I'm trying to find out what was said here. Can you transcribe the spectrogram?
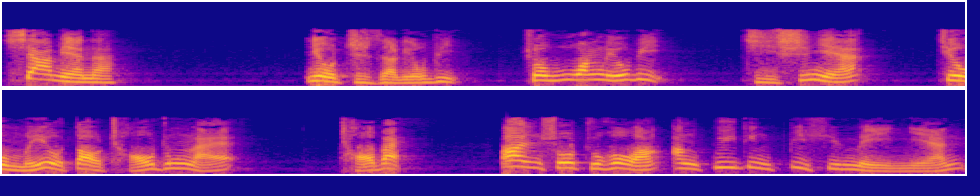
下面呢，又指责刘濞，说吴王刘濞几十年。就没有到朝中来朝拜。按说诸侯王按规定必须每年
